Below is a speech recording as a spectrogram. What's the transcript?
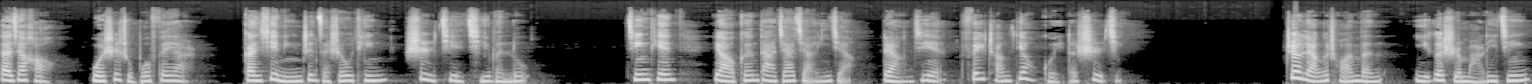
大家好，我是主播菲尔，感谢您正在收听《世界奇闻录》。今天要跟大家讲一讲两件非常吊诡的事情。这两个传闻，一个是玛丽金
